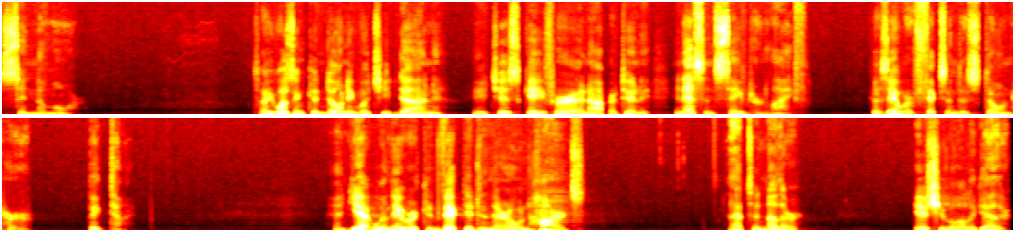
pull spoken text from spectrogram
sin no more. So he wasn't condoning what she'd done, he just gave her an opportunity. In essence, saved her life because they were fixing to stone her big time. And yet, when they were convicted in their own hearts, that's another issue altogether.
